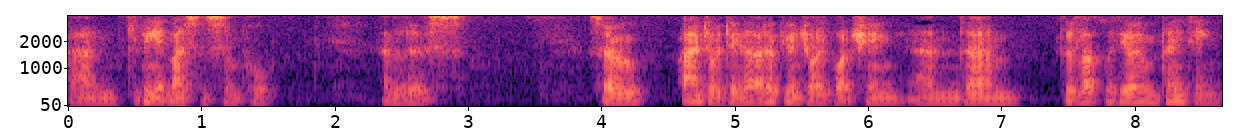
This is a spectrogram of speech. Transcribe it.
um, keeping it nice and simple and loose. So I enjoyed doing that, I hope you enjoyed watching and um, good luck with your own painting.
